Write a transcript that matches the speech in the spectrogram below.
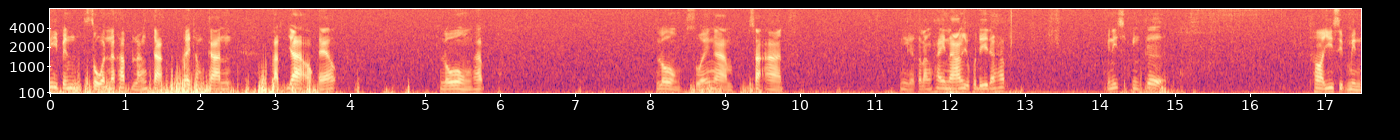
นี่เป็นสวนนะครับ หลังจากได้ทำการตัดหญ้าออกแล้ว โล่งครับ โล่งสวยงามสะอาด นี่กำลังให้น้ำอยู่พอดีนะครับ มินิสปริงเกอร์ ท่อ 20 มิล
